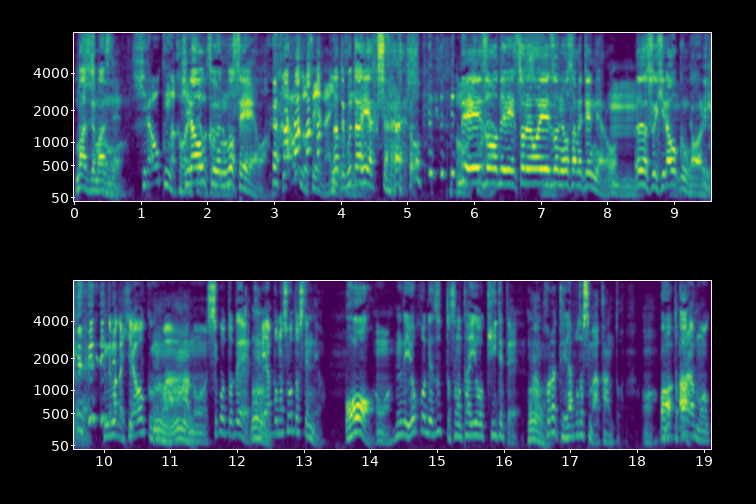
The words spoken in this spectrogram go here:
マジでマジでうん。平尾くんがかわい平尾くんのせいやわ。平尾くんのせいやないよだって舞台役者なうんので、映像で、それを映像に収めてんねやろ？れ平尾くんが悪いよね。で、また平尾くんは、あの、仕事でテレアポの仕事してんねよ。おううん。で、横でずっとその対応を聞いてて、あ、これはテレアポとしてもあかんと。うん。もっと、これはも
